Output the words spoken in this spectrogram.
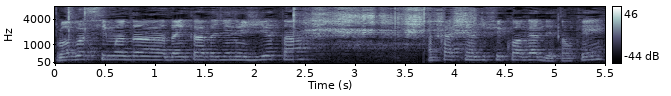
Logo acima da, da entrada de energia tá a caixinha onde fica o HD, tá ok?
